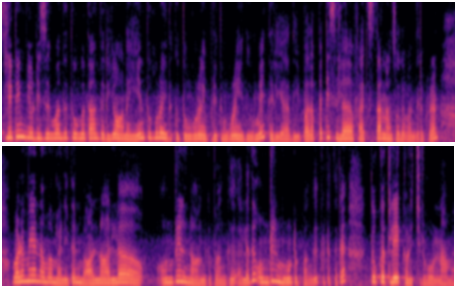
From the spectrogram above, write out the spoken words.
ஸ்லீப்பிங் பியூட்டிஸுக்கு வந்து தூங்க தான் தெரியும். ஆனால் ஏன் தூங்குறோம்? இதுக்கு தூங்குறோம்? எப்படி தூங்குறோம்? எதுவுமே தெரியாது. இப்போ அதை பற்றி சில ஃபேக்ட்ஸ் தான் நான் சொல்ல வந்திருக்கிறேன். வழமையாக நம்ம மனிதன் வாழ்நாளில் ஒன்றில் நான்கு பங்கு அல்லது ஒன்றில் மூன்று பங்கு கிட்டத்தட்ட தூக்கத்திலே கழிச்சிடுவோம் நாம்.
